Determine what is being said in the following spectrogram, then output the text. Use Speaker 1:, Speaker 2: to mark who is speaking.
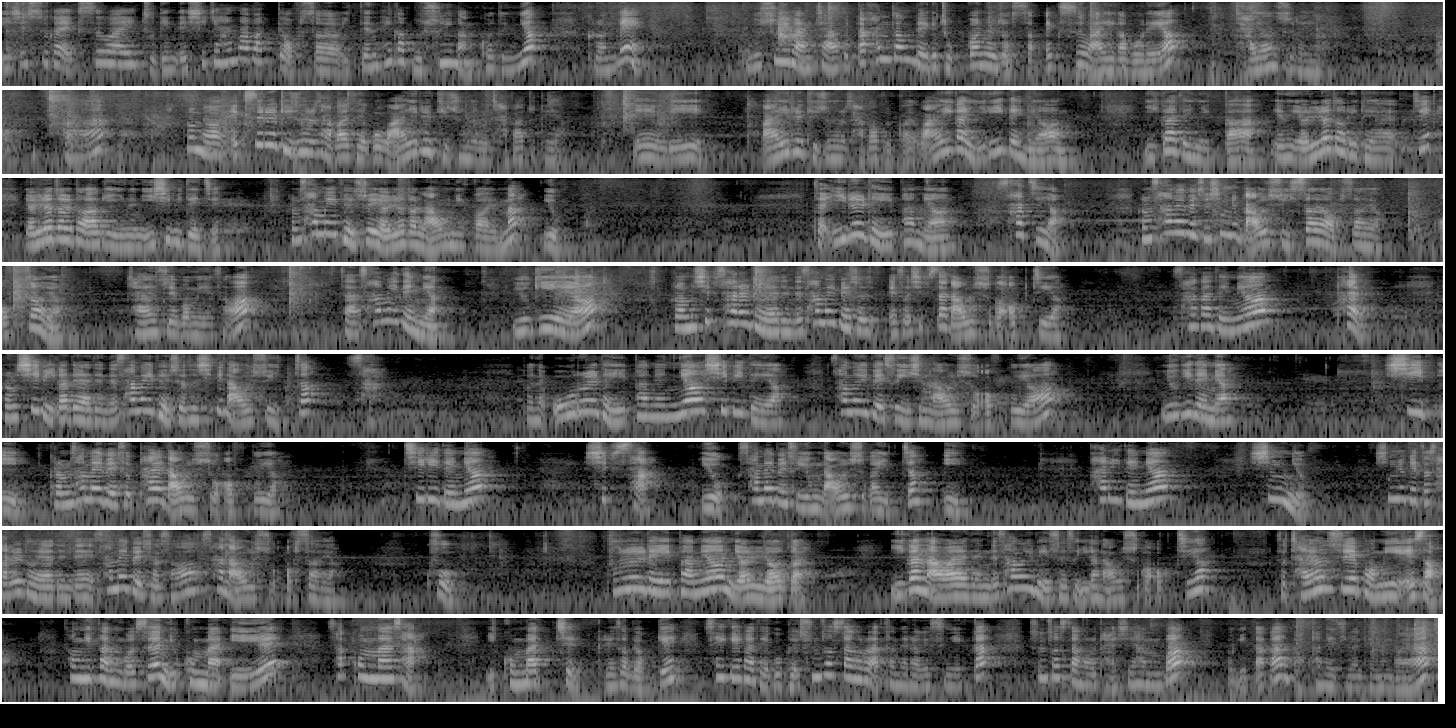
Speaker 1: 미지수가 x, y 두 개인데 식이 하나밖에 없어요. 이때는 해가 무수히 많거든요. 그런데 무수히 많지 않고 딱 한정되게 조건을 줬어. x, y가 뭐래요? 자연수래요. 자, 그러면 x를 기준으로 잡아도 되고 y를 기준으로 잡아도 돼요. 예, 우리 y를 기준으로 잡아볼 거예요. y가 1이 되면 2가 되니까 얘는 18이 돼야지 18 더하기 2는 20이 되지 그럼 3의 배수에 18 나오니까 얼마? 6 자, 2를 대입하면 4지요 그럼 3의 배수 16 나올 수 있어요? 없어요? 없어요 자연수의 범위에서 자, 3이 되면 6이에요 그럼 14를 더해야 되는데 3의 배수에서 14 나올 수가 없지요 4가 되면 8. 그럼 12가 돼야 되는데 3의 배수에서 10이 나올 수 있죠? 4. 이번에 5를 대입하면요. 10이 돼요. 3의 배수 20 나올 수 없고요. 6이 되면 12. 그럼 3의 배수 8 나올 수 없고요. 7이 되면 14. 6. 3의 배수 6 나올 수가 있죠? 2. 8이 되면 16. 16에서 4를 더해야 되는데 3에 배서서 4 나올 수 없어요. 9. 9를 대입하면 18. 2가 나와야 되는데 3의 배수에서 2가 나올 수가 없지요. 그래서 자연수의 범위에서 성립하는 것은 6,1, 4,4, 2,7. 그래서 몇 개? 3개가 되고 그 순서상으로 나타내라고 했으니까 순서상으로 다시 한번 여기다가 나타내주면 되는 거야.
